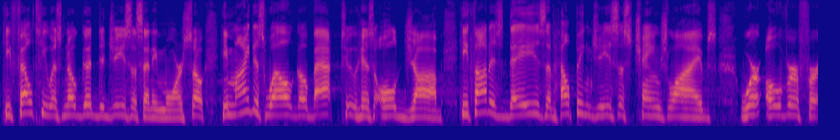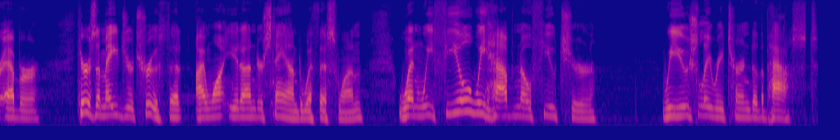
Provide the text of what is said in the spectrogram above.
He felt he was no good to Jesus anymore, so he might as well go back to his old job. He thought his days of helping Jesus change lives were over forever. Here's a major truth that I want you to understand with this one. When we feel we have no future, we usually return to the past.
